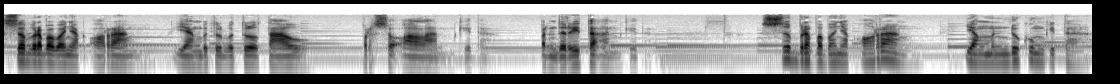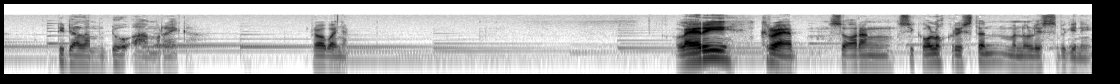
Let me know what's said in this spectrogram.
Seberapa banyak orang yang betul-betul tahu persoalan kita, penderitaan kita. Seberapa banyak orang yang mendukung kita di dalam doa mereka? Berapa banyak? Larry Crabb, seorang psikolog Kristen menulis begini.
